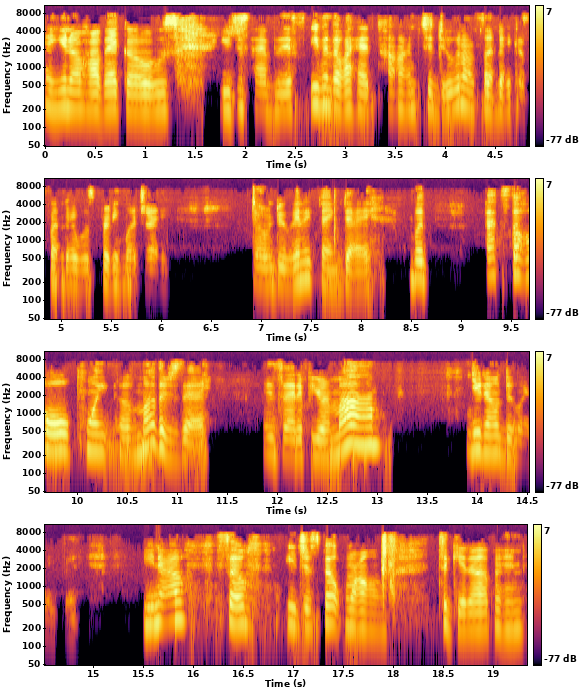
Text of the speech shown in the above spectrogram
And you know how that goes. You just have this, even though I had time to do it on Sunday, because Sunday was pretty much a don't do anything day. But that's the whole point of Mother's Day is that if you're a mom, you don't do anything, you know? So it just felt wrong to get up and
